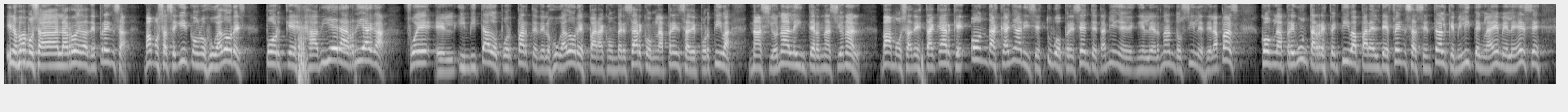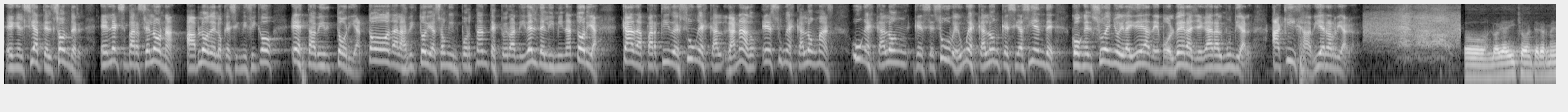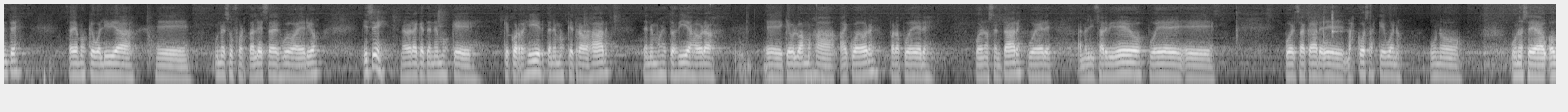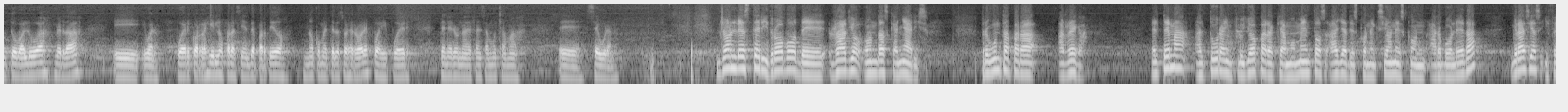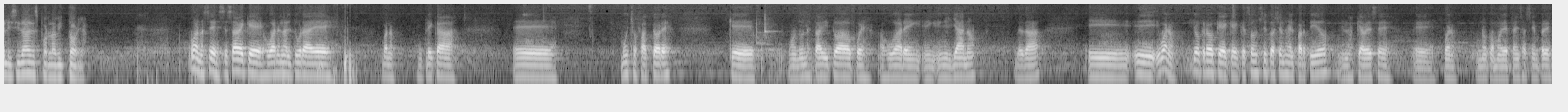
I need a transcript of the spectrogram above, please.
Y nos vamos a la rueda de prensa. Vamos a seguir con los jugadores porque Javier Arriaga fue el invitado por parte de los jugadores para conversar con la prensa deportiva nacional e internacional. Vamos a destacar que Ondas Cañaris estuvo presente también en el Hernando Siles de La Paz con la pregunta respectiva para el defensa central que milita en la MLS en el Seattle Sonder. El ex Barcelona habló de lo que significó esta victoria. Todas las victorias son importantes, pero a nivel de eliminatoria, cada partido es un escalón ganado, es un escalón más, un escalón que se sube, un escalón que se asciende con el sueño y la idea de volver a llegar al Mundial. Aquí Javier Arriaga. Lo, había dicho anteriormente, sabemos que Bolivia, eh, una de sus fortalezas es el juego aéreo. Y sí, la verdad que tenemos que, que corregir, tenemos que trabajar. Tenemos estos días ahora eh, que volvamos a, Ecuador para poder podernos sentar, poder analizar videos, poder, eh, poder sacar las cosas que bueno uno, uno se autoevalúa, ¿verdad? y, bueno, poder corregirlos para el siguiente partido, no cometer esos errores, pues y poder tener una defensa mucho más eh, segura. John Lester Hidrobo de Radio Ondas Cañaris. Pregunta para Arrega. ¿El tema altura influyó para que a momentos haya desconexiones con Arboleda? Gracias y felicidades por la victoria. Bueno, sí, se sabe que jugar en altura es, bueno, implica eh, muchos factores que cuando uno está habituado pues a jugar en, en, el llano, ¿verdad? Y, y, bueno, yo creo que, que, son situaciones del partido en las que a veces, eh, bueno, uno como defensa siempre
